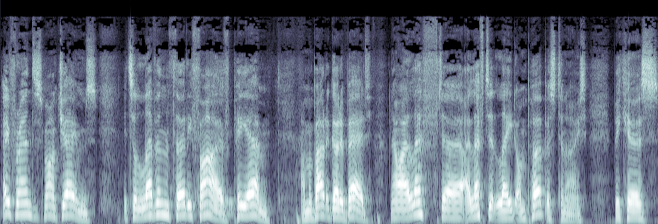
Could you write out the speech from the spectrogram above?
Hey friends, it's Mark James. It's 11:35 p.m. I'm about to go to bed. Now I left uh, I left it late on purpose tonight because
